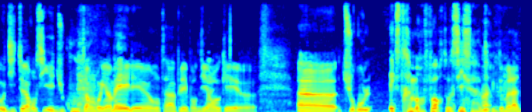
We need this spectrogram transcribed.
auditeur aussi et du coup, tu as envoyé un mail et euh, on t'a appelé pour te dire Ok, euh, euh, tu roules extrêmement forte aussi, c'est un Ouais. truc de malade.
